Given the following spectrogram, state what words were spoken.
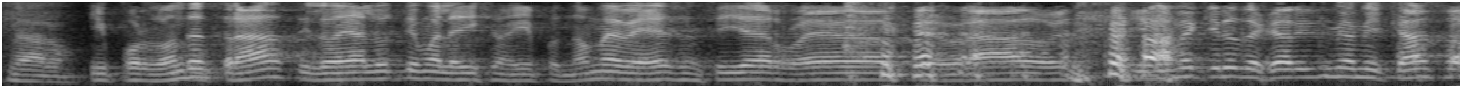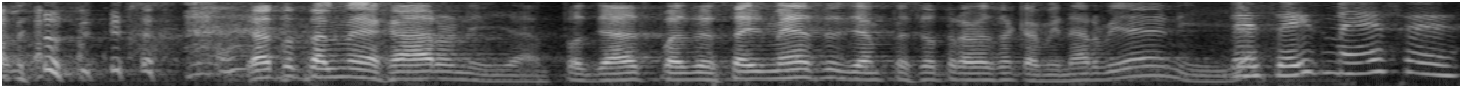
Claro. ¿Y por dónde entraste? Y luego ya al último le dije, oye, pues no me ves en silla de ruedas, quebrado, y no me quieres dejar irme a mi casa. le ya total me dejaron y ya, pues ya después de seis meses ya empecé otra vez a caminar bien y ya. De seis meses.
